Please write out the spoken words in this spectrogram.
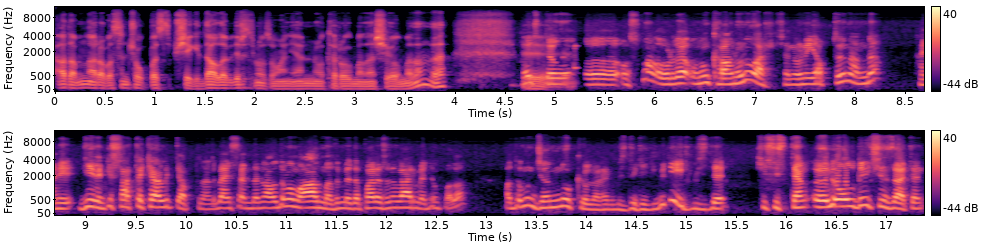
adamın arabasını çok basit bir şekilde alabilirsin o zaman yani noter olmadan şey olmadan da. İşte Ee, o, e, Osman orada onun kanunu var. Sen onu yaptığın anda hani diyelim ki sahtekarlık yaptın. Hani ben senden aldım ama almadım ya da parasını vermedim falan. Adamın canını okuyorlar. Hani bizdeki gibi değil. Bizdeki sistem öyle olduğu için zaten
